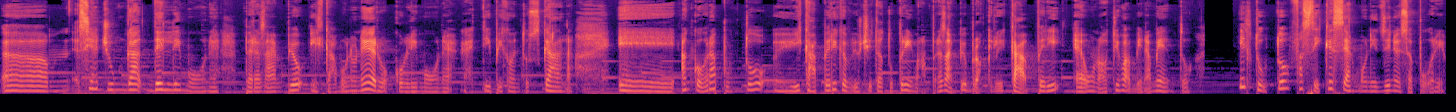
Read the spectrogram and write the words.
uh, si aggiunga del limone, per esempio il cavolo nero con limone, è tipico in Toscana. E ancora appunto eh, i capperi che vi ho citato prima, per esempio broccoli e capperi è un ottimo abbinamento. Il tutto fa sì che si armonizzino i sapori.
